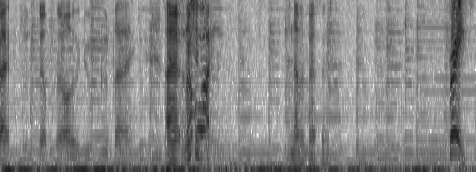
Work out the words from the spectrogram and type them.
uh, no, no, goodbye. Uh, we Another should... one. Another person. Freeze!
